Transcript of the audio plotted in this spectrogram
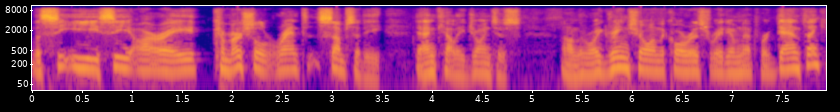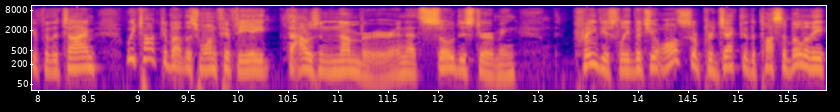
the CECRA commercial rent subsidy. Dan Kelly joins us on the Roy Green Show on the Corus Radio Network. Dan, thank you for the time. We talked about this 158,000 number, and that's so disturbing previously, but you also projected the possibility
